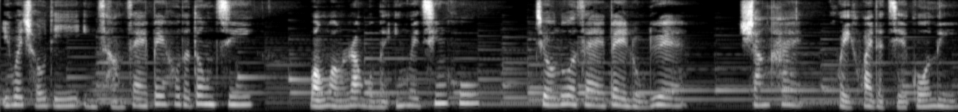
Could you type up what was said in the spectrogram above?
因为仇敌隐藏在背后的动机，往往让我们因为轻忽，就落在被掳掠、伤害、毁坏的结果里。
